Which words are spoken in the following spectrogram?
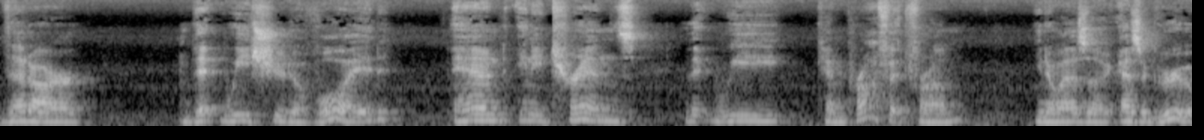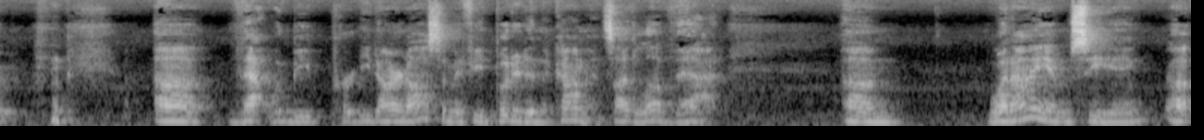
that are that we should avoid, and any trends that we can profit from, you know, as a as a group, uh, that would be pretty darn awesome if you'd put it in the comments. I'd love that. Um, what I am seeing, uh,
